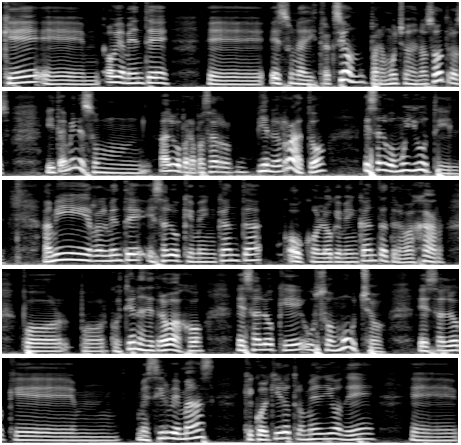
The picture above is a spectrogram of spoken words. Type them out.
que eh, obviamente eh, es una distracción para muchos de nosotros y también es un, algo para pasar bien el rato, es algo muy útil. A mí realmente es algo que me encanta o con lo que me encanta trabajar por, por cuestiones de trabajo, es algo que uso mucho, es algo que mm, me sirve más que cualquier otro medio de... eh,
